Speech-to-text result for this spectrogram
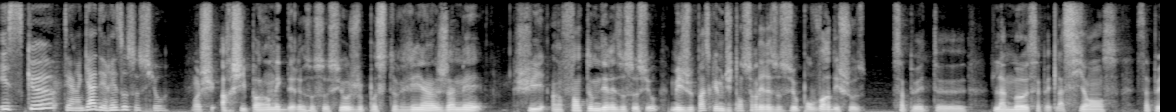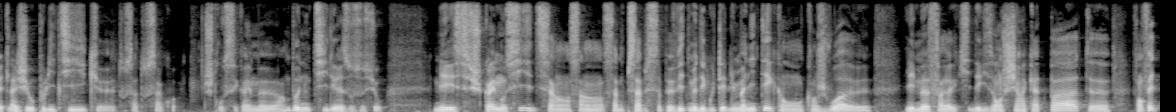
Est-ce que t'es un gars des réseaux sociaux? Moi, je suis archi pas un mec des réseaux sociaux. Je poste rien, jamais. Je suis un fantôme des réseaux sociaux. Mais je passe quand même du temps sur les réseaux sociaux pour voir des choses. Ça peut être euh, la mode, ça peut être la science, ça peut être la géopolitique, euh, tout ça, tout ça, quoi. Je trouve que c'est quand même euh, un bon outil, les réseaux sociaux. Mais je quand même aussi, ça, ça, ça, peut vite me dégoûter de l'humanité quand, quand, je vois euh, les meufs déguisent en chien à quatre pattes. en fait,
